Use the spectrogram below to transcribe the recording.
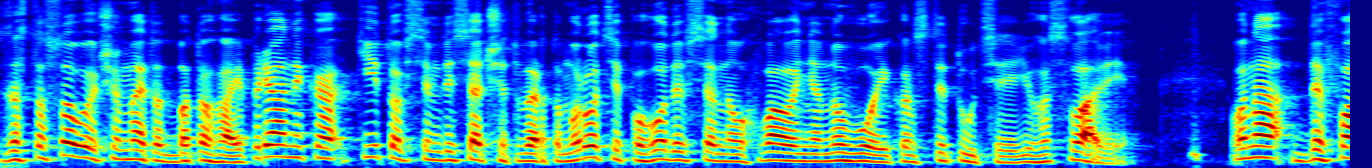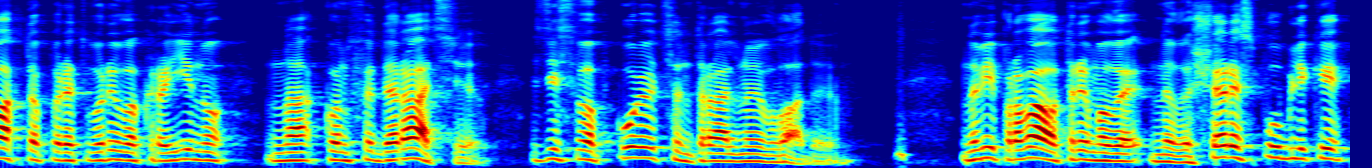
Застосовуючи метод батога і пряника, Тіто в 74-му році погодився на ухвалення нової конституції Югославії. Вона де-факто перетворила країну на конфедерацію зі слабкою центральною владою. Нові права отримали не лише республіки,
